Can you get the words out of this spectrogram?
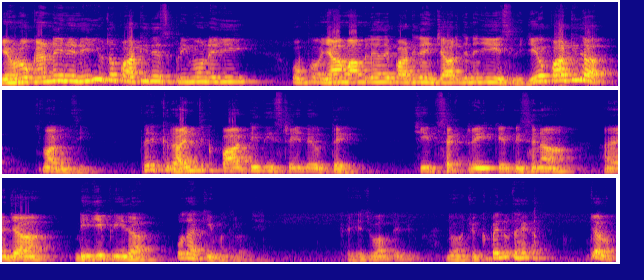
ਇਹ ਹੁਣ ਉਹ ਕਹਿਣਾ ਹੀ ਨਹੀਂ ਨਹੀਂ ਉਹ ਤਾਂ ਪਾਰਟੀ ਦੇ ਸੁਪਰੀਮੋ ਨੇ ਜੀ ਉਹ ਪੰਜਾਬ ਮਾਮਲਿਆਂ ਦੇ ਪਾਰਟੀ ਦੇ ਇੰਚਾਰਜ ਨੇ ਜੀ ਇਸ ਲਈ ਜੇ ਉਹ ਪਾਰਟੀ ਦਾ ਸਮਾਗਮ ਸੀ ਫਿਰ ਇੱਕ ਰਾਜਨੀਤਿਕ ਪਾਰਟੀ ਦੀ ਸਟੇਜ ਦੇ ਉੱਤੇ ਚੀਫ ਸੈਕਟਰੀ ਕੇਪੀ ਸਿਨਹਾ ਹੈ ਜਾਂ ਡੀਜੀਪੀ ਦਾ ਉਹਦਾ ਕੀ ਮਤਲਬ ਜੀ ਫਿਰ ਇਹ ਜਵਾਬ ਦੇ ਦਿਓ। ਦੋਵਾਂ ਚੋਂ ਇੱਕ ਪਹਿਲੂ ਤਾਂ ਹੈਗਾ। ਚਲੋ,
